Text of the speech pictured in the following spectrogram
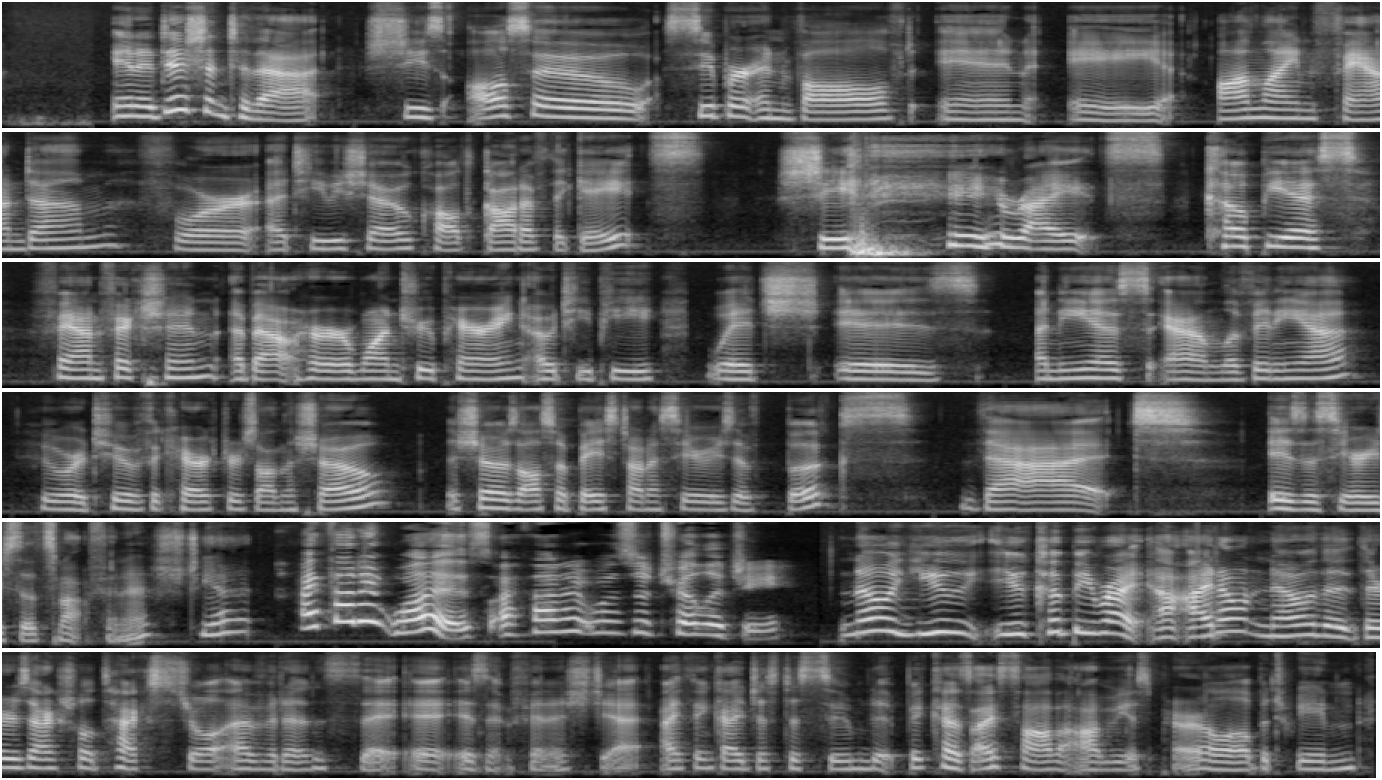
In addition to that, she's also super involved in a online fandom for a TV show called God of the Gates. She writes copious fan fiction about her one true pairing, OTP, which is Aeneas and Lavinia, who are two of the characters on the show. The show is also based on a series of books that is a series that's not finished yet. I thought it was. I thought it was a trilogy. No, you you could be right. I, don't know that there's actual textual evidence that it isn't finished yet. I think I just assumed it because I saw the obvious parallel between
